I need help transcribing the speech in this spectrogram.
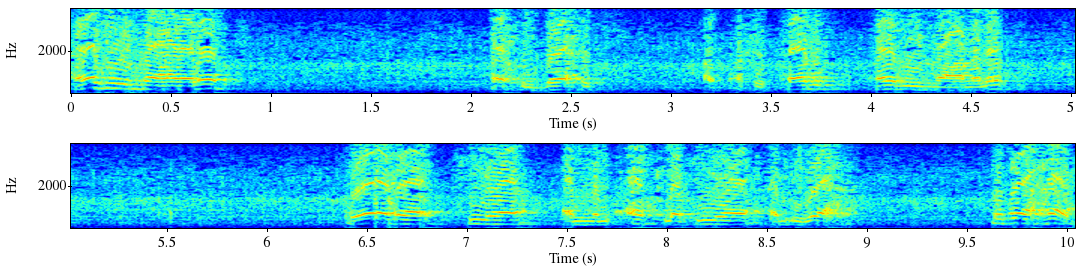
هذه المعاملات أخي الباحث أخي الطالب هذه المعاملات ورد فيها أن الأصل فيها الإباحة مباحات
